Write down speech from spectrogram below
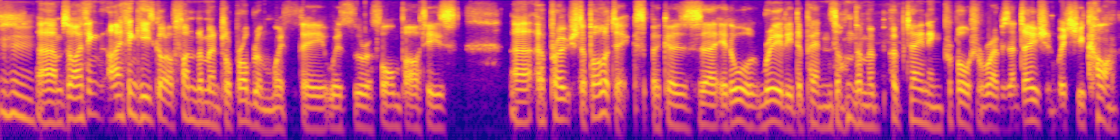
Mm-hmm. Um, so I think I think he's got a fundamental problem with the with the Reform Party's uh, approach to politics because uh, it all really depends on them ob- obtaining proportional representation, which you can't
